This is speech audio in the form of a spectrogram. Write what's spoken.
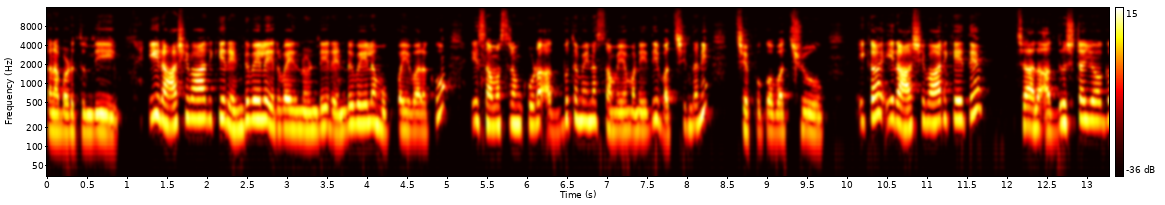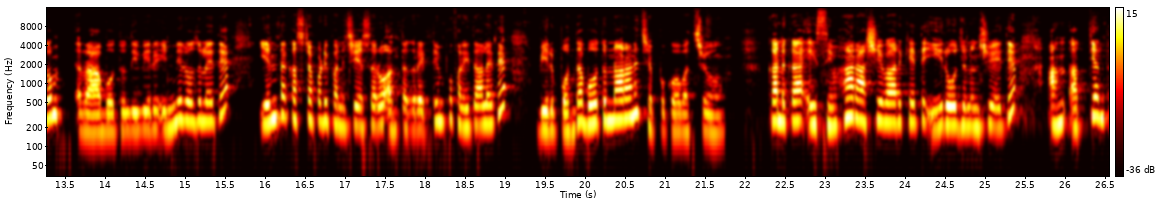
కనబడుతుంది. ఈ రాశి వారికి రెండు వేల ఇరవై నుండి రెండు వేల ముప్పై వరకు ఈ సంవత్సరం కూడా అద్భుతమైన సమయం అనేది వచ్చిందని చెప్పుకోవచ్చు. ఇక ఈ రాశి వారికైతే చాలా అదృష్ట యోగం రాబోతుంది. వీరు ఎన్ని రోజులైతే ఎంత కష్టపడి పనిచేశారో అంత రెట్టింపు ఫలితాలైతే వీరు పొందబోతున్నారని చెప్పుకోవచ్చు. కనుక ఈ సింహరాశి వారికైతే ఈ రోజు నుంచి అయితే అత్యంత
